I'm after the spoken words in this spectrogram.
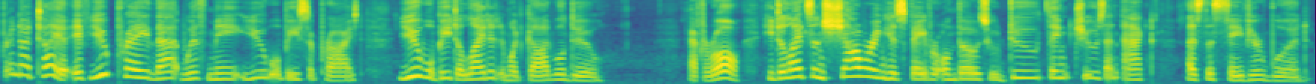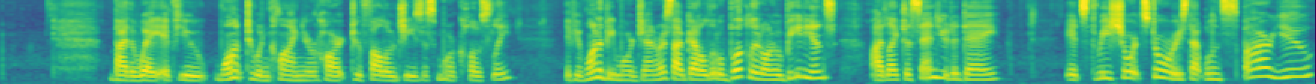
Friend, I tell you, if you pray that with me, you will be surprised. You will be delighted in what God will do. After all, He delights in showering His favor on those who do, think, choose, and act as the Savior would. By the way, if you want to incline your heart to follow Jesus more closely, if you want to be more generous, I've got a little booklet on obedience I'd like to send you today. It's three short stories that will inspire you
